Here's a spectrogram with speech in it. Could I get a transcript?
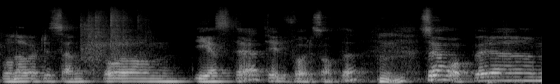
Og det har blitt sendt på IST til foresatte. Så jeg håper eh,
